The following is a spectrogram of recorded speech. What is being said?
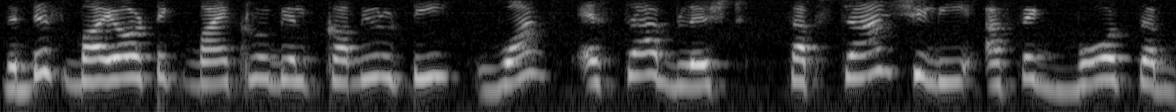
The dysbiotic microbial community, once established, substantially affect both the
